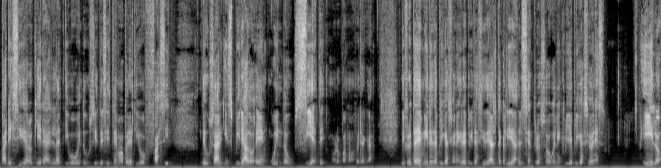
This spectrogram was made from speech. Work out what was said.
parecida a lo que era el antiguo Windows 7. Sistema operativo fácil de usar inspirado en Windows 7, como lo podemos ver acá. Disfruta de miles de aplicaciones gratuitas y de alta calidad. El centro de software incluye aplicaciones y los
